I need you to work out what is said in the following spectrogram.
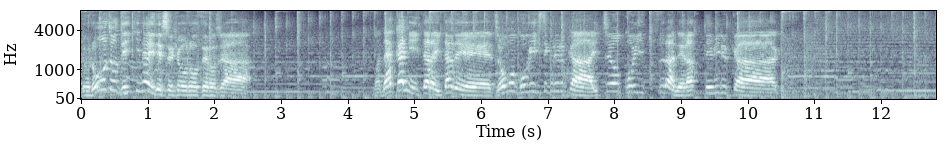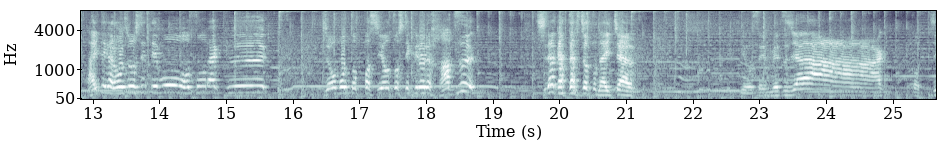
も籠城できないでしょ兵糧ゼロじゃ。まあ、中にいたらいたで縄文攻撃してくれるか。一応こいつら狙ってみるか。相手が籠城しててもおそらく縄文突破しようとしてくれるはず。しなかったらちょっと泣いちゃう。敵を殲滅じゃこっち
